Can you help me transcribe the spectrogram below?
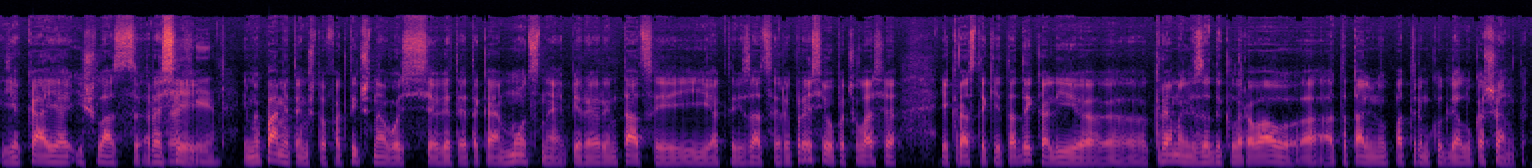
якая ішла з рассеі і мы памятаем што фактычна вось гэтая такая моцная пераарыентацыя і актывізацыя рэпрэсіяў пачалася якраз такі тады калі крэмль задэклараваў татальную падтрымку для лукашенко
